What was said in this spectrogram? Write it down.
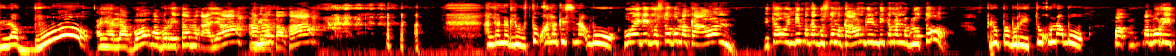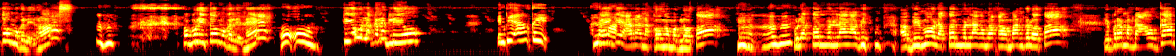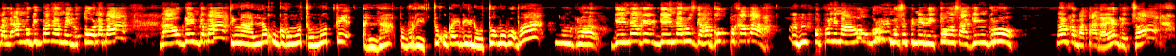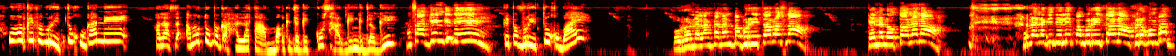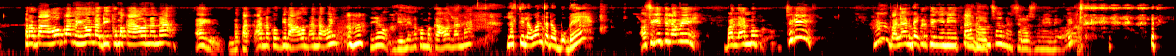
Halabo! Ay, halabo, paborito mo kayo? Ang giluto ko? Hala, nagluto ka lagi sinabo. Kung ikay gusto ko magkaon. Ikaw hindi magkagusto magkaon kaya hindi ka man magluto. Pero paborito ko na, bo. Pa paborito mo gali, Ras? paborito mo gali, ne? Oo. Tingnan wala ka nagliho. Hindi ang kay... Hala, Kaya kay aran ako nga magluto. Mhm. Ulaton mo lang, abi, abi mo, ulaton mo lang ang makauman ko luto. Kaya para magdaog ka, balaan mo gid ba nga may luto na ba? Naog din ka ba? Tingala ko gahumot-humot kay... Ala, paborito ko kaya giluto mo, ba? No, gra- gay na, gay, gay na, Ros, gagok pa ka ba? Pagpanimaho, gro, mo sa pinirito nga saging, gro. Nga ka mata na yan, Ritso? Oo, kay paborito ko gani. Hala, sa amo to pag hala tama gid lagi ko saging gid lagi. Ang saging gid eh. Kay paborito ko bay. Puro na lang tanan paborito, Ros, no? Kaya naluto na, no? Wala lagi dili paborito, no? Pero kung pag trabaho pa, mingon na di ko makaon, ana. Ay, natakaan ako ginaon, ana, uy. Ayaw, dili na ko magkaon, ana. Latilawan ta daw be. O sige, tilawi. Balaan mo. Sige. Hmm, balaan mo perting inita. init. Naon sana si Rosmini. Uy.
